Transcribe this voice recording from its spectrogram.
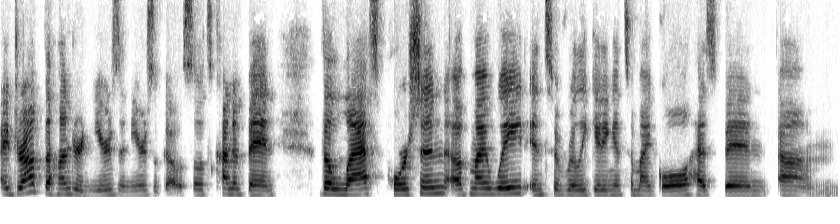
I dropped the hundred years and years ago. So it's kind of been the last portion of my weight into really getting into my goal has been um,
